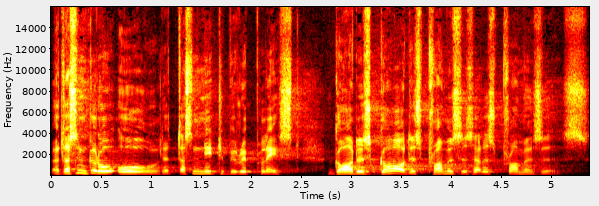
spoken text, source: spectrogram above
It doesn't grow old. It doesn't need to be replaced. God is God. His promises are His promises.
